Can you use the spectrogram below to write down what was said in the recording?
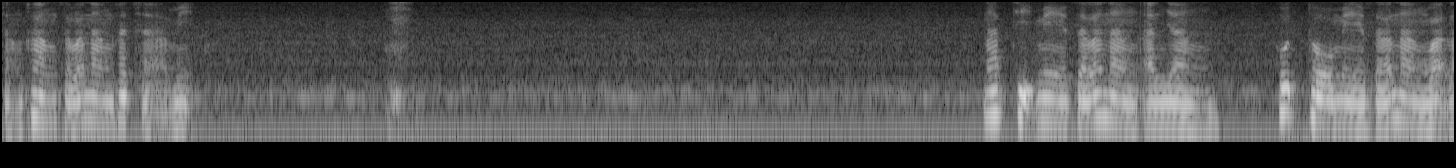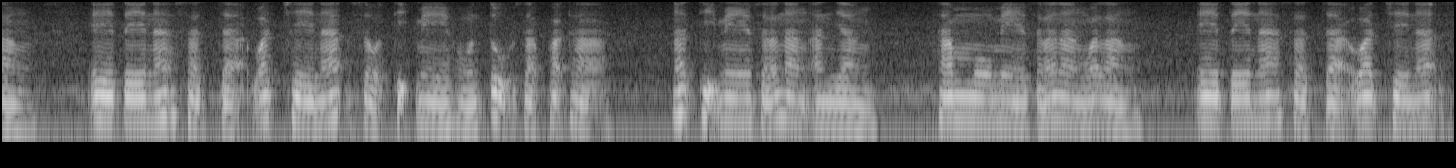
สังฆังสารนังคัจฉามิ นัตถิเมสารนังอัญญัง พุทโธเมสารนังวะลัง เอเตนะสัจจะวัชเชนะโสติเมโหนตุสัพพทานัตถิเมสารนังอัญญังธรรมโมเมสารนังวะลัง เอเตนะสัจจะวัชเชนะโส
